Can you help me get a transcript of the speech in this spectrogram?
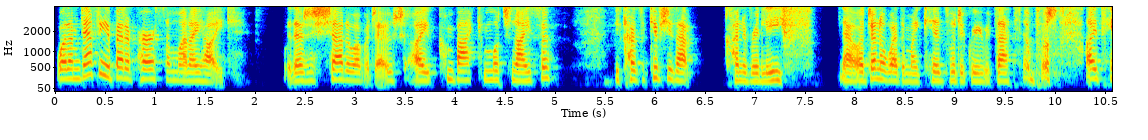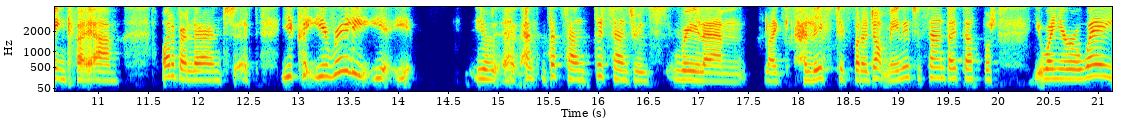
Well, I'm definitely a better person when I hike, without a shadow of a doubt. I come back much nicer because it gives you that kind of relief now, I don't know whether my kids would agree with that, but I think I am. What have I learned? You could, you really, you, you and that sounds this sounds real, um, like holistic, but I don't mean it to sound like that. But you, when you're away,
